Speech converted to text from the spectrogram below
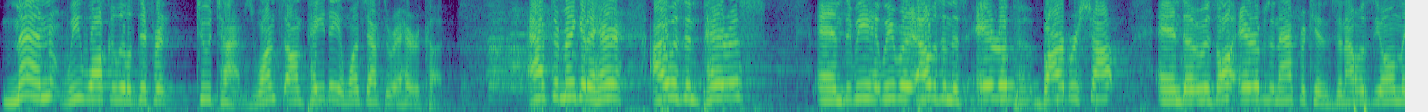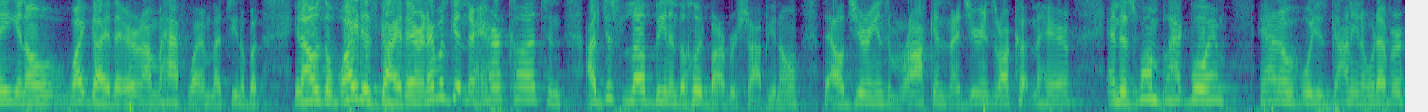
Men, we walk a little different two times once on payday and once after a haircut. after men get a hair, I was in Paris and we, we were, I was in this Arab barber shop and uh, it was all Arabs and Africans, and I was the only, you know, white guy there. I'm half white, I'm Latino, but, you know, I was the whitest guy there, and everyone's getting their haircuts, and I just love being in the hood barber shop, you know. The Algerians and Moroccans, Nigerians are all cutting the hair, and there's one black boy, I don't know what he was Ghanaian or whatever,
